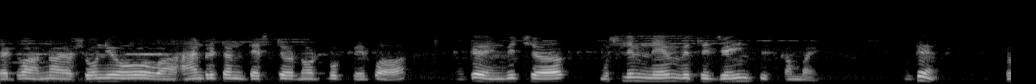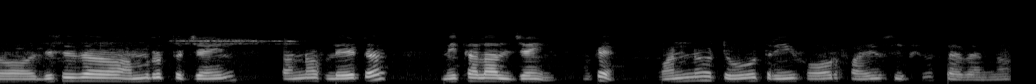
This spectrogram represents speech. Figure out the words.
that one I have shown you a handwritten test notebook paper okay in which uh, Muslim name with Jains is combined okay. So this is uh, Amrut Jain son of late uh, Mithalal Jain okay. One two three four five six seven.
